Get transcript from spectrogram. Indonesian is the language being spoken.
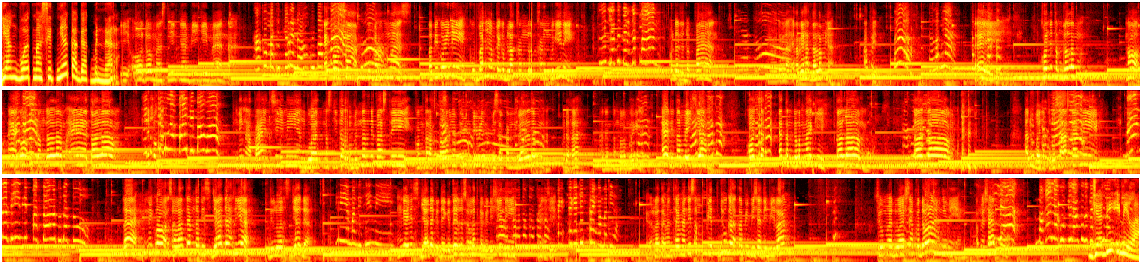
Yang buat masjidnya kagak bener. Di Odo masjidnya Bi gimana? Aku masih keren dong, kubah Eh kocap, kubah emas. Tapi kok ini kubahnya sampai ke belakang-belakang begini? Oh, dari depan. Ya lah, lihat dalamnya. Apa ini? dalamnya. Hei, kok ini tenggelam? No, eh kok ini tenggelam? Eh, tolong. Ini. Ini ngapain sih ini yang buat masjidnya udah bener nih pasti kontraktornya timin-timin bisa tenggelam. Udah kah? Ada yang tenggelam lagi? Eh ditambahin jam. Kocak, eh tenggelam lagi. Tolong, tolong. Aduh banyak kerusakan nih. Lah, ini kok sholatnya nggak di sejadah dia, di luar sejadah. Ini emang di sini. Enggak ini sejadah gede-gede lu sholat kagak di sini. Tuh, tuh, tuh, Gimana tuh. sih? Yalah teman-teman ini sempit juga tapi bisa dibilang cuma dua siapa doang ini. Apa satu Jadi inilah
